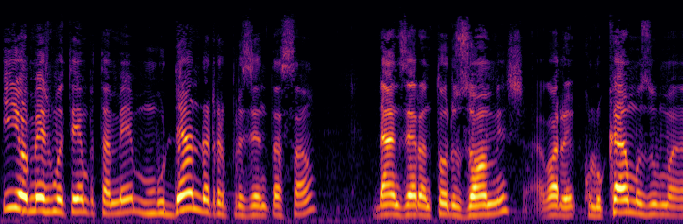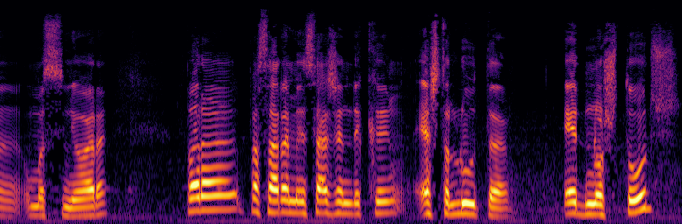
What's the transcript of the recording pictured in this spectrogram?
e ao mesmo tempo também mudando a representação. Antes eram todos homens, agora colocamos uma, uma senhora para passar a mensagem de que esta luta é de nós todos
